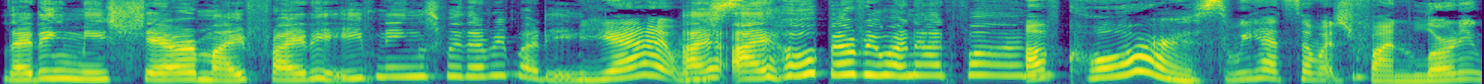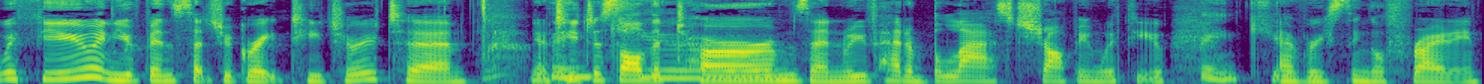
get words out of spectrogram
letting me share my Friday evenings with everybody. Yeah, I, I hope everyone had fun. Of course. We had so much fun learning with you, and you've been such a great teacher to you know, teach us all the terms, and we've had a blast shopping with you. Thank you. Every single Friday.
